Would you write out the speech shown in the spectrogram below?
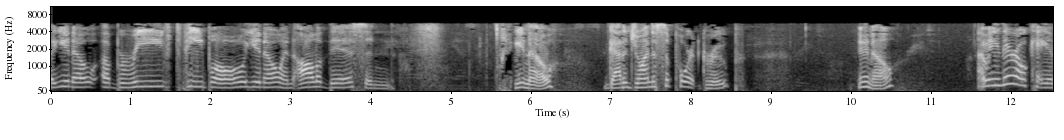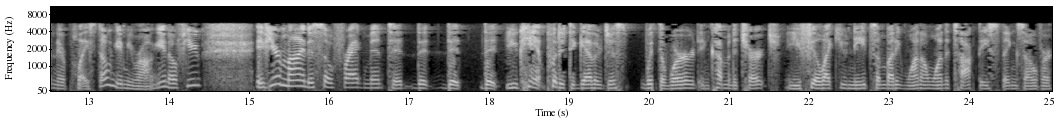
you know a bereaved people you know and all of this and you know got to join a support group you know I mean, they're okay in their place. Don't get me wrong. You know, if you if your mind is so fragmented that that that you can't put it together just with the word and coming to church. You feel like you need somebody one on one to talk these things over.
